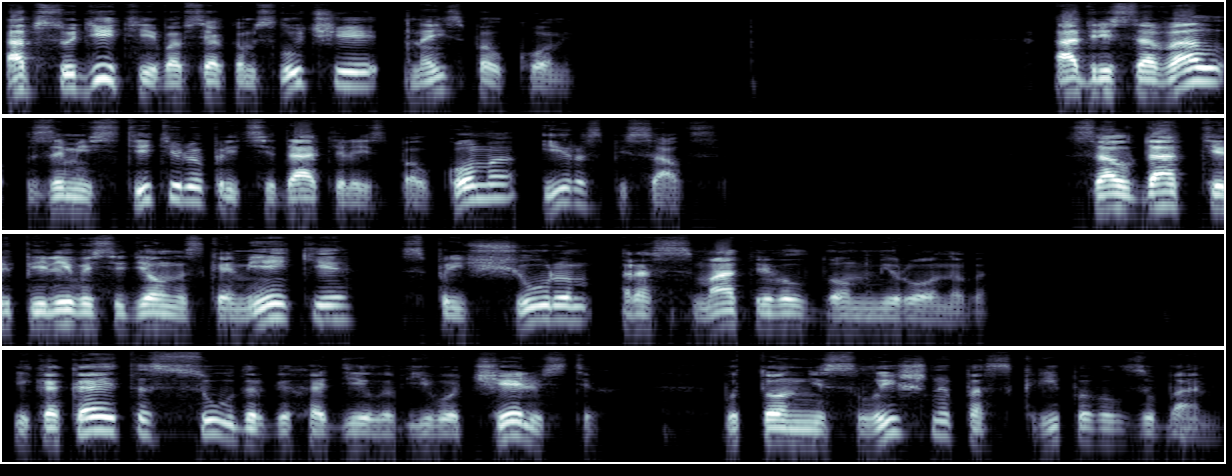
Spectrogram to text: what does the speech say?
Обсудите, во всяком случае, на исполкоме. Адресовал заместителю председателя исполкома и расписался. Солдат терпеливо сидел на скамейке, с прищуром рассматривал дом Миронова и какая-то судорога ходила в его челюстях, будто он неслышно поскрипывал зубами.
